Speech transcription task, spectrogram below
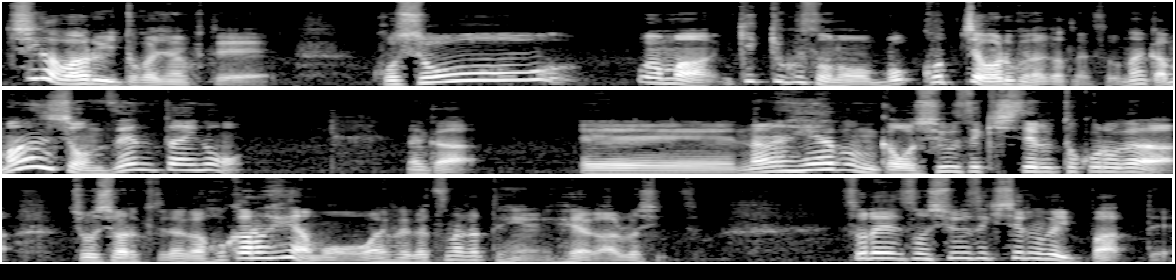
ちが悪いとかじゃなくて故障はまあ結局そのこっちは悪くなかったんですよ。なんかマンション全体のなんかえー、何部屋分かを集積してるところが調子悪くてだから他の部屋も w i f i が繋がってへん部屋があるらしいんですよ。それその集積してるのがいっぱいあって、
